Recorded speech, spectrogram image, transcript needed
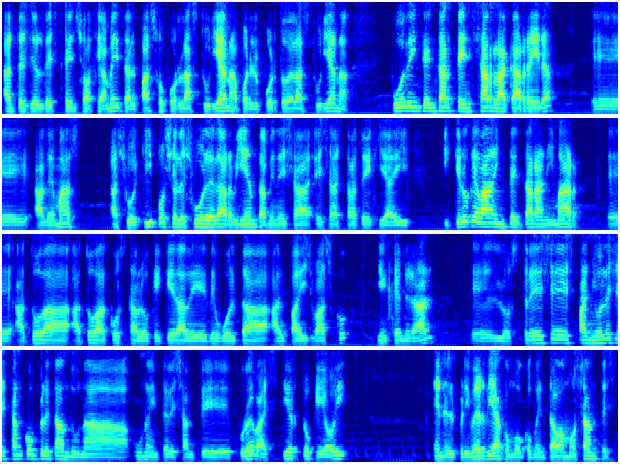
antes del descenso hacia meta, el paso por la Asturiana, por el puerto de la Asturiana, puede intentar tensar la carrera. Eh, además, a su equipo se le suele dar bien también esa, esa estrategia y, y creo que va a intentar animar eh, a, toda, a toda costa lo que queda de, vuelta al País Vasco y en general eh, los tres españoles están completando una, una, interesante prueba. Es cierto que hoy, en el primer día, como comentábamos antes,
